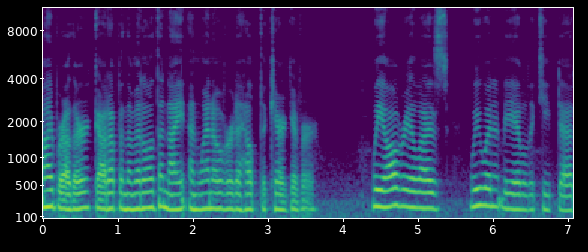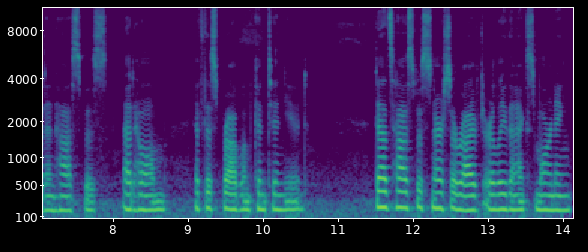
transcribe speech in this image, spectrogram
My brother got up in the middle of the night and went over to help the caregiver. We all realized we wouldn't be able to keep Dad in hospice at home if this problem continued. Dad's hospice nurse arrived early the next morning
